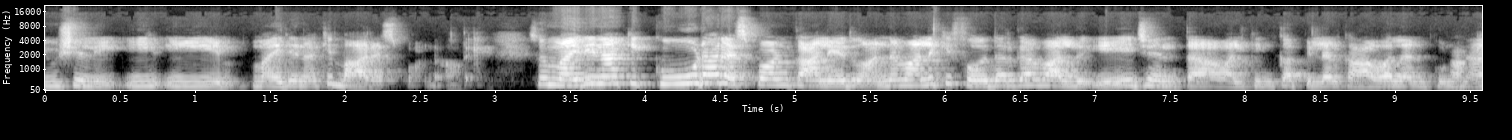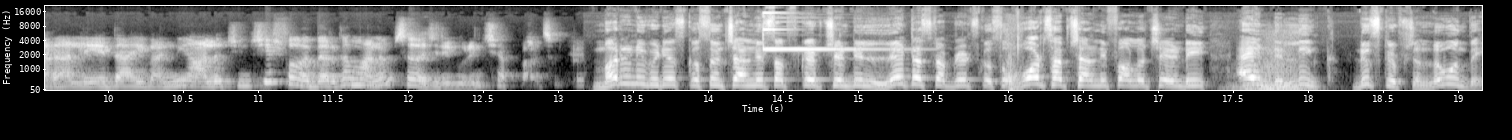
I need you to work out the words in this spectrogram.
యూజువల్లీ ఈ ఈ మైరీనాకి బాగా రెస్పాండ్ అవుతాయి. సో మైరీనాకి కూడా రెస్పాండ్ కాలేదు అన్న వాళ్ళకి ఫర్దర్గా వాళ్ళు ఏజ్ ఎంత వాళ్ళకి ఇంకా పిల్లలు కావాలనుకుంటున్నారా. లేదా ఇవన్నీ ఆలోచించి ఫర్దర్గా మనం సర్జరీ గురించి చెప్పాల్సి ఉంటుంది. మరిన్ని వీడియోస్ కోసం ఛానల్ సబ్స్క్రైబ్ చేయండి. లేటెస్ట్ అప్డేట్స్ కోసం వాట్సాప్ ఛానల్ ఫాలో చేయండి. అండ్ లింక్ డిస్క్రిప్షన్లో ఉంది.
